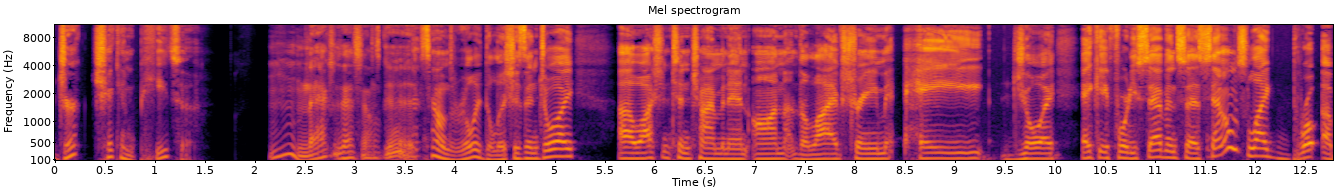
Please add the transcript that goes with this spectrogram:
jerk chicken pizza. Mm, actually, that sounds good. That sounds really delicious. Enjoy. Uh, Washington chiming in on the live stream. Hey, Joy, AK forty seven says sounds like bro, uh,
